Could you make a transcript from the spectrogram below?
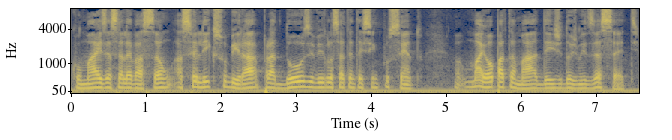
Com mais essa elevação, a Selic subirá para 12,75%, o maior patamar desde 2017.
